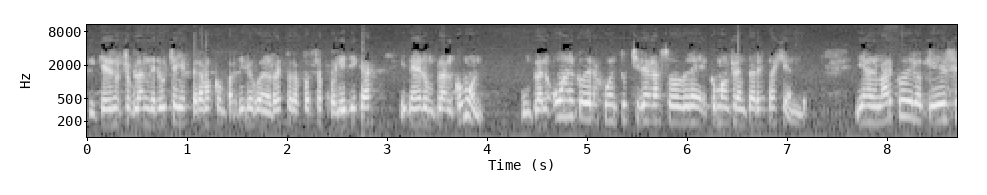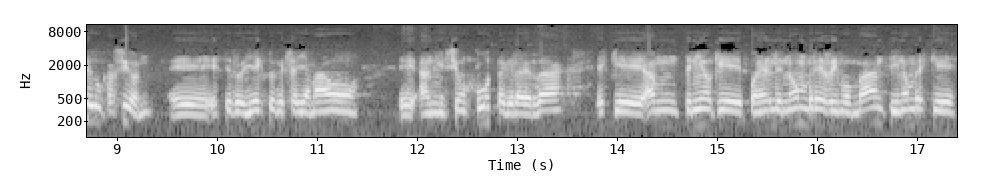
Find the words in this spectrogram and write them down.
que es nuestro plan de lucha y esperamos compartirlo con el resto de las fuerzas políticas y tener un plan común, un plan único de la juventud chilena sobre cómo enfrentar esta agenda. Y en el marco de lo que es educación, eh, este proyecto que se ha llamado Admisión Justa, que la verdad es que han tenido que ponerle nombres rimbombantes y nombres que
